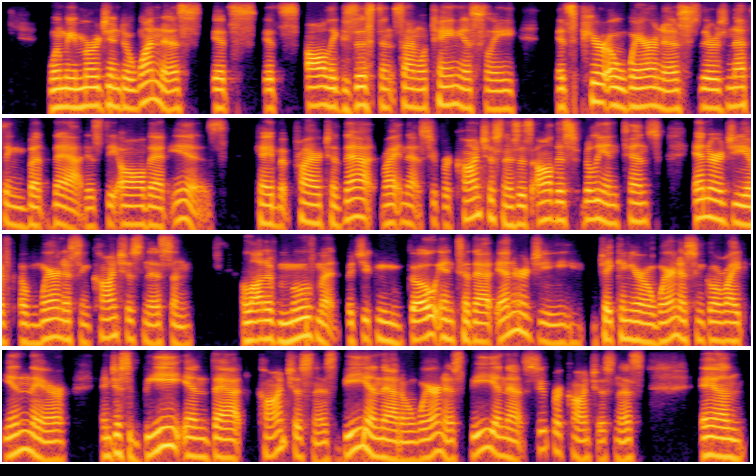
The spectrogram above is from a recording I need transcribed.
when we merge into oneness it's it's all existence simultaneously it's pure awareness there's nothing but that it's the all that is okay but prior to that right in that super consciousness is all this really intense energy of awareness and consciousness and a lot of movement, but you can go into that energy, taking your awareness and go right in there and just be in that consciousness, be in that awareness, be in that super consciousness and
